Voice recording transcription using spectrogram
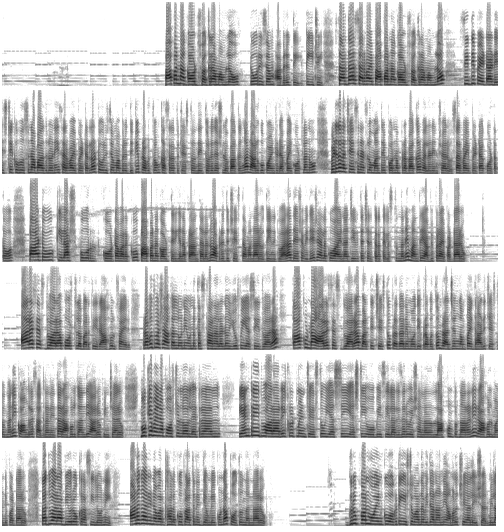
పాపన్న గౌడ్ స్వగ్రామంలో టూరిజం అభివృద్ధి టీజీ. సర్దార్ సర్వాయి పాపన్న గౌడ్ స్వగ్రామంలో సిద్దిపేట డిస్టిక్ హుస్నాబాద్లోని సర్వాయిపేటలో టూరిజం అభివృద్ధికి ప్రభుత్వం కసరత్తు చేస్తోంది. తొలి దశలో భాగంగా నాలుగు పాయింట్ డెబ్బై కోట్లను విడుదల చేసినట్లు మంత్రి పొన్నం ప్రభాకర్ వెల్లడించారు. సర్వాయిపేట కోటతో పాటు కిలాష్పూర్ కోట వరకు పాపన్న గౌడ్ తిరిగిన ప్రాంతాలను అభివృద్ధి చేస్తామన్నారు. దీని ద్వారా దేశ విదేశాలకు ఆయన జీవిత చరిత్ర తెలుస్తుందని మంత్రి అభిప్రాయపడ్డారు. ఆర్ఎస్ఎస్ ద్వారా పోస్టుల భర్తీ రాహుల్ ఫైర్. ప్రభుత్వ శాఖల్లోని ఉన్నత స్థానాలను యూపీఎస్సీ ద్వారా కాకుండా ఆర్ఎస్ఎస్ ద్వారా భర్తీ చేస్తూ ప్రధాని మోదీ ప్రభుత్వం రాజ్యాంగంపై దాడి చేస్తోందని కాంగ్రెస్ అగ్రనేత రాహుల్ గాంధీ ఆరోపించారు. ముఖ్యమైన పోస్టుల్లో లెటరల్ ఎంట్రీ ద్వారా రిక్రూట్మెంట్ చేస్తూ ఎస్సీ ఎస్టీ ఓబీసీల రిజర్వేషన్లను లాక్కుంటున్నారని రాహుల్ మండిపడ్డారు. తద్వారా బ్యూరోక్రసీలోని అణగారిన వర్గాలకు ప్రాతినిధ్యం లేకుండా పోతుందన్నారు. గ్రూప్ వన్ మోయిన్కు ఒకటి ఇష్టు వంద విధానాన్ని అమలు చేయాలి షర్మిల.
